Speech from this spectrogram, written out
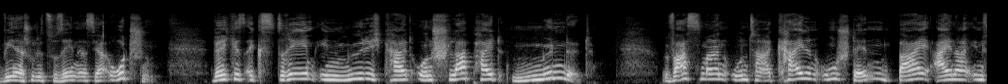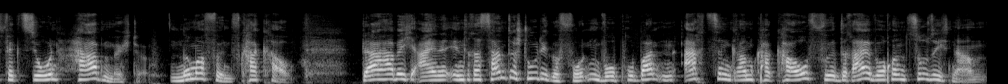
wie in der Studie zu sehen ist, ja, rutschen, welches extrem in Müdigkeit und Schlappheit mündet, was man unter keinen Umständen bei einer Infektion haben möchte. Nummer 5, Kakao. Da habe ich eine interessante Studie gefunden, wo Probanden 18 Gramm Kakao für drei Wochen zu sich nahmen.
